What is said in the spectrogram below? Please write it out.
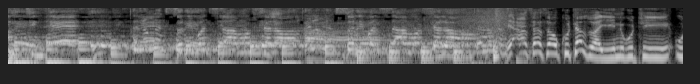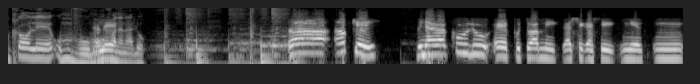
ngithinte zonibonisa muhlalo zonibonisa muhlalo e-asesa ukhuthazwa yini ukuthi utlole umvumo ofana nalo? Ah okay. Mina kakhulu eh bhuti wami kahle kahle ngiyen- ng-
